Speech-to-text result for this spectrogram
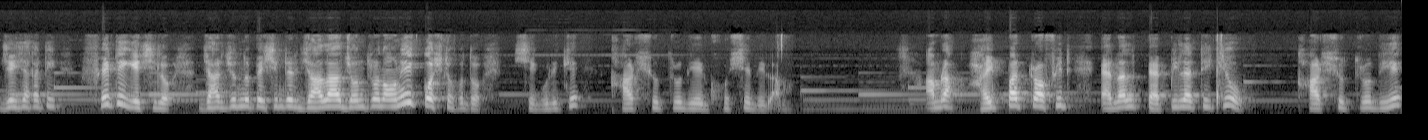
যে জায়গাটি ফেটে গেছিল, যার জন্য পেশেন্টের জ্বালা, যন্ত্রণা অনেক কষ্ট হতো, সেগুলিকে খাড়সূত্র দিয়ে ঘষে দিলাম। আমরা হাইপারট্রফিড অ্যানাল প্যাপিলাটিকেও খাড়সূত্র দিয়ে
